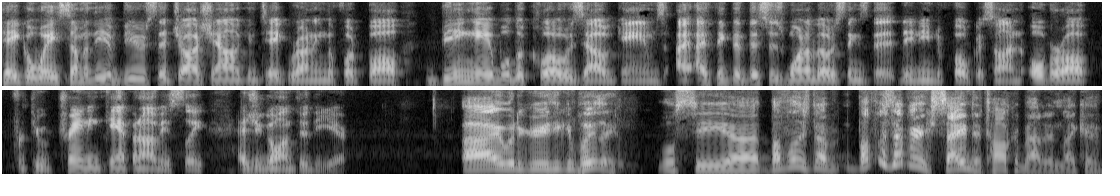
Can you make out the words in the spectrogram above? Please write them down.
take away some of the abuse that Josh Allen can take running the football, being able to close out games. I, I, think that this is one of those things that they need to focus on overall for through training camp and obviously as you go on through the year. I would agree with you completely. We'll see. Uh, Buffalo's not Buffalo's not very exciting to talk about in like a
